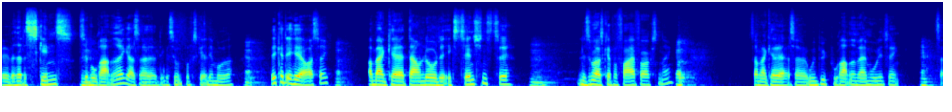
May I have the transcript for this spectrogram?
øh, hvad hedder det, skins til Mm. programmet, ikke? Altså, det kan se ud på forskellige måder. ja. Det kan det her også, ikke? Ja. Og man kan downloade extensions til, Mm. ligesom man også kan på Firefoxen, ikke? Jo. Så man kan altså udbygge programmet med alle mulige ting. Ja. Så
